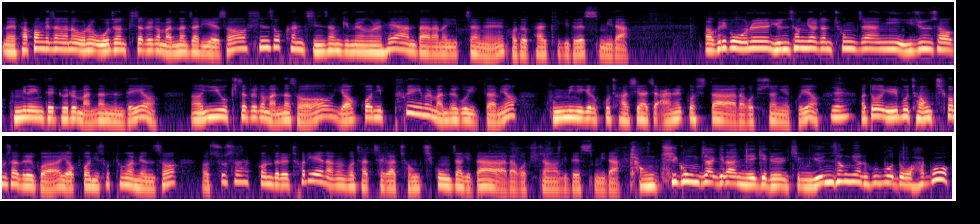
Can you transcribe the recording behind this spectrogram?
네, 박범계 장관은 오늘 오전 기자들과 만난 자리에서 신속한 진상 규명을 해야 한다라는 입장을 거듭 밝히기도 했습니다. 어, 그리고 오늘 윤석열 전 총장이 이준석 국민의힘 대표를 만났는데요. 어, 이후 기자들과 만나서 여권이 프레임을 만들고 있다며 국민이 결코 좌시하지 않을 것이다라고 주장했고요. 예. 어, 또 일부 정치 검사들과 여권이 소통하면서 어, 수사 사건들을 처리해 나간 것 자체가 정치 공작이다라고 주장하기도 했습니다. 정치 공작이란 얘기를 지금 윤석열 후보도 하고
